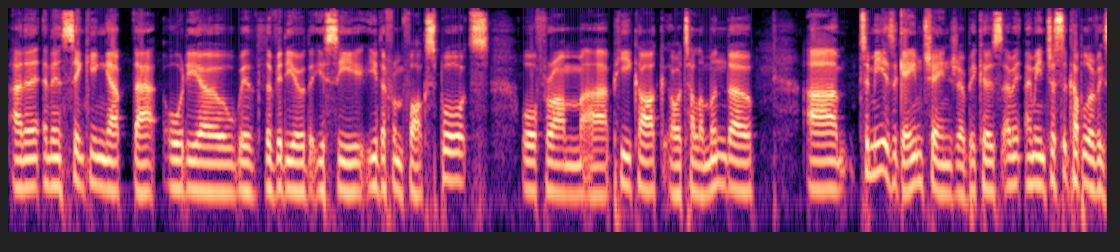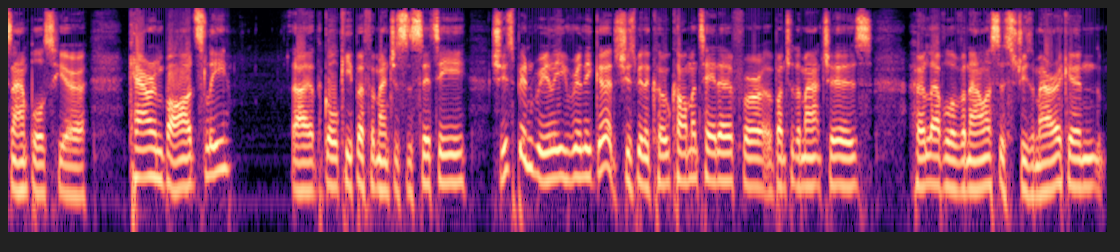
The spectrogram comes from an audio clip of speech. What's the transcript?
and then, and then syncing up that audio with the video that you see either from Fox Sports or from uh, Peacock or Telemundo, um, to me is a game changer because I mean, I mean, just a couple of examples here. Karen Bardsley, uh, the goalkeeper for Manchester City, she's been really, really good. She's been a co-commentator for a bunch of the matches. Her level of analysis, she's American.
